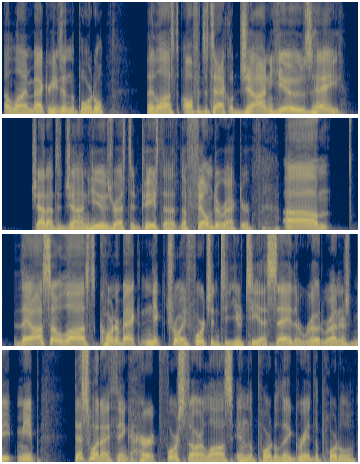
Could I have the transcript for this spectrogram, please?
a linebacker. He's in the portal. They lost offensive tackle John Hughes. Hey, shout out to John Hughes. Rest in peace, the the film director. Um, they also lost cornerback Nick Troy Fortune to UTSA. The Roadrunners. Meep meep. This one I think hurt. Four star loss in the portal. They grade the portal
